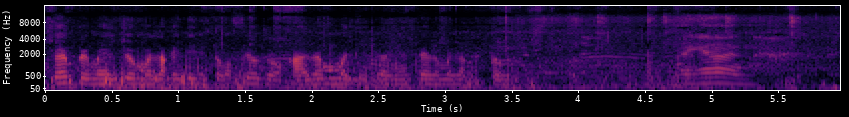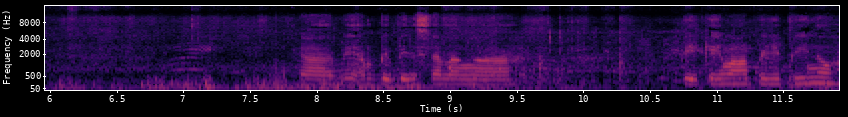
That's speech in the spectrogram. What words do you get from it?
syempre medyo malaki din itong field. Oh. Akala mo maliit lang yan pero malaki to. Ayan. Grabe, ang bibilis ng mga PK mga Pilipino.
